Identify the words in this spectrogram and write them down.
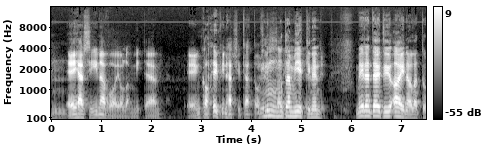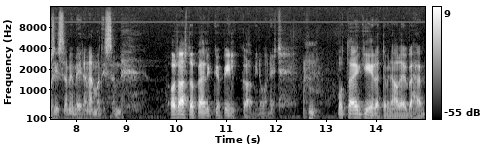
Hmm. Eihän siinä voi olla mitään. En kai minä sitä tosissani. Niin, mutta miettinen, meidän täytyy aina olla tosissamme meidän ammatissamme. Osastopäällikkö pilkkaa minua nyt. Mutta en kiellä, että minä olen vähän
